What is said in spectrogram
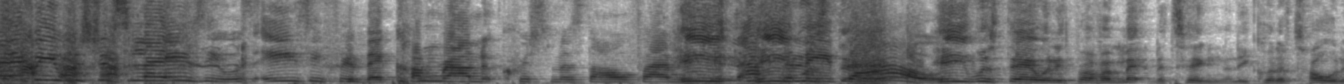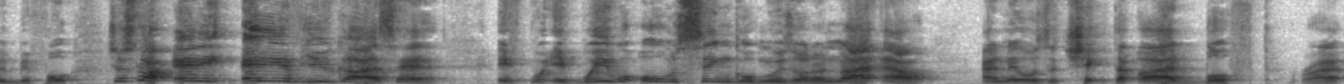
maybe it was just lazy. It was easy for him. They come round at Christmas, the whole family. He, He didn't have he to was leave the there. house. He was there when his brother met the ting, and he could have told him before. Just like any any of you guys here, if we, if we were all single, and we was on a night out, and there was a chick that I had buffed, right?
